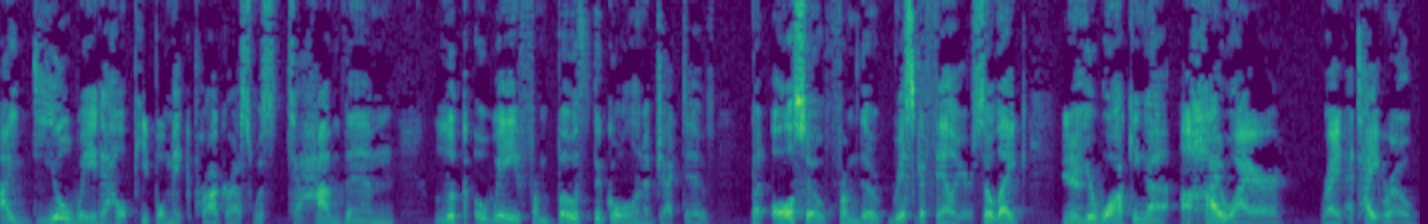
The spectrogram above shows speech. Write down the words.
ideal way to help people make progress was to have them look away from both the goal and objective, but also from the risk of failure. So, like, you know, you're walking a, a high wire, right, a tightrope,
